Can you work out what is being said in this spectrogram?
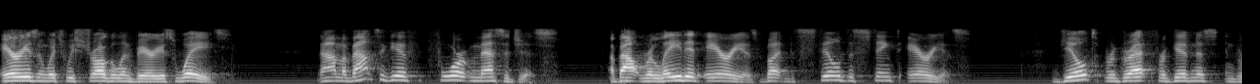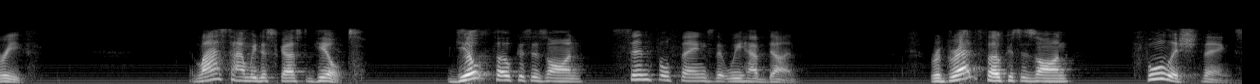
areas in which we struggle in various ways. Now, I'm about to give four messages about related areas, but still distinct areas guilt, regret, forgiveness, and grief. Last time we discussed guilt. Guilt focuses on sinful things that we have done. Regret focuses on foolish things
